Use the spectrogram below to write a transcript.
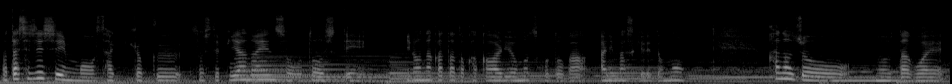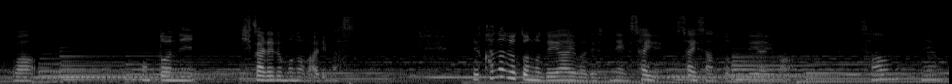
私自身も作曲そしてピアノ演奏を通していろんな方と関わりを持つことがありますけれども彼女の歌声は本当に惹かれるものがあります。で彼女との出会いはですねサイサイさんとの出会いは3年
